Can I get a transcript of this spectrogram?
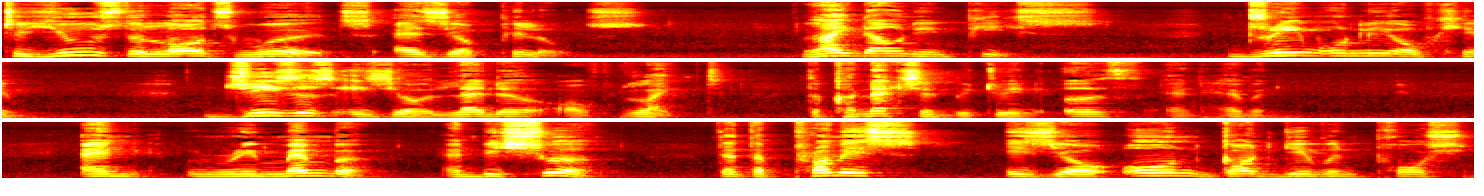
to use the Lord's words as your pillows. Lie down in peace. Dream only of Him. Jesus is your ladder of light, the connection between earth and heaven. And remember and be sure that the promise is your own God given portion,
